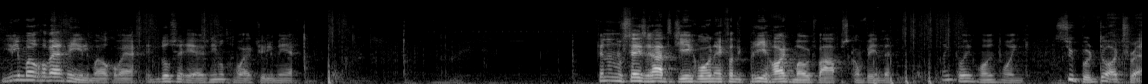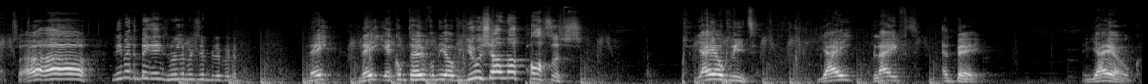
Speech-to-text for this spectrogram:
Jullie mogen weg en jullie mogen weg. Ik bedoel serieus, niemand gebruikt jullie meer. Vind het nog steeds raar dat je hier gewoon echt van die pre-hard mode wapens kan vinden. Hoink, hoink, hoink, hoink. Super dart traps. Oh, oh, oh. Niet met de big. Nee, nee, jij komt de heuvel niet over. You shall not passes. Jij ook niet. Jij blijft het B. En jij ook.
